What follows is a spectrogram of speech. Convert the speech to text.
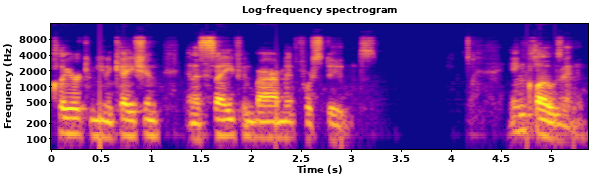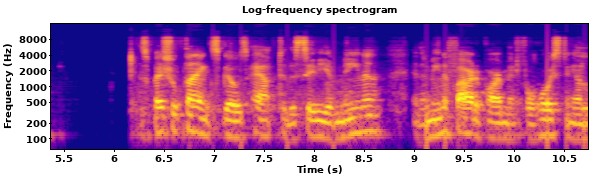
clear communication and a safe environment for students. In closing, special thanks goes out to the city of Mena and the Mena Fire Department for hoisting a,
